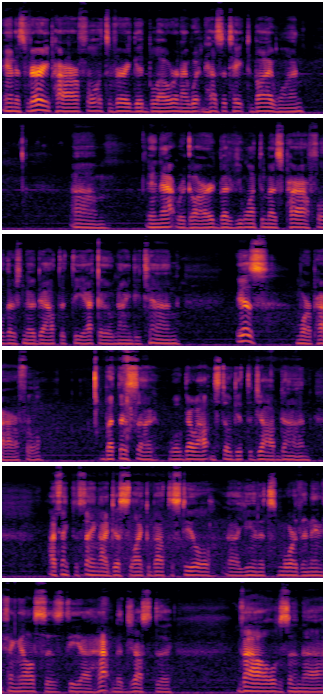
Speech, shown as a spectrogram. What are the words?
and it's very powerful. It's a very good blower, and I wouldn't hesitate to buy one. Um, in that regard. But if you want the most powerful, there's no doubt that the Echo 9010 is more powerful. But this uh, will go out and still get the job done. I think the thing I dislike about the Stihl uh, units more than anything else is the uh, having to adjust the valves and uh,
